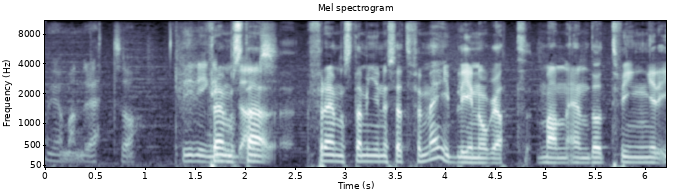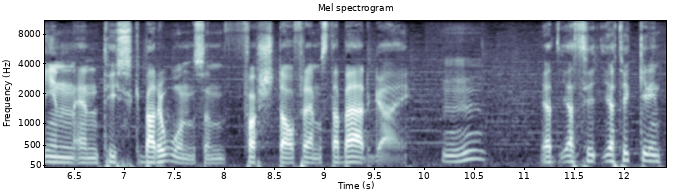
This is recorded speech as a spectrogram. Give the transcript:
Och gör man rätt så blir det blod främsta, alls. främsta minuset för mig blir nog att man ändå tvingar in en tysk baron som första och främsta bad guy. Mhm. Jag, jag, jag tycker inte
